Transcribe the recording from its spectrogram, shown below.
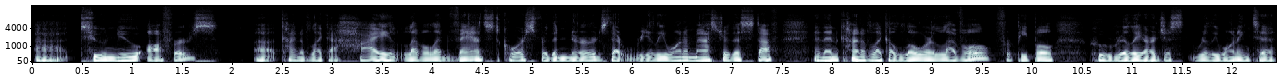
uh, two new offers, uh, kind of like a high level advanced course for the nerds that really want to master this stuff, and then kind of like a lower level for people who really are just really wanting to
